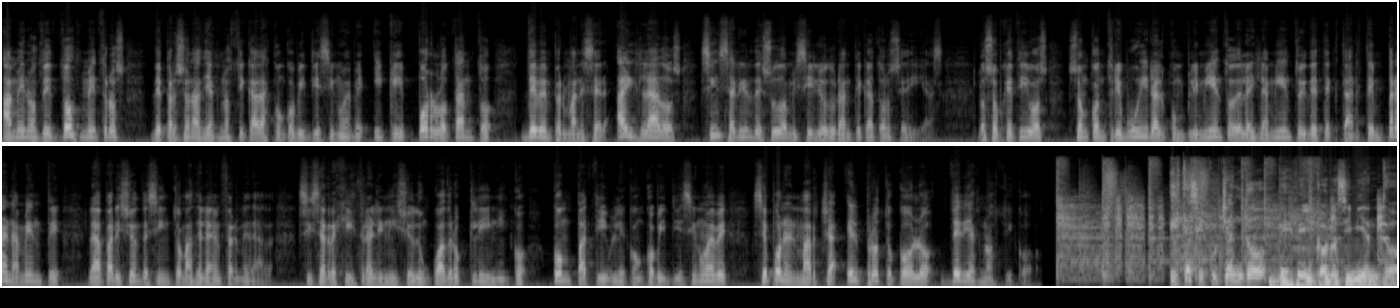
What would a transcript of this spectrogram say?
a menos de 2 metros de personas diagnosticadas con COVID-19 y que, por lo tanto, deben permanecer aislados sin salir de su domicilio durante 14 días. Los objetivos son contribuir al cumplimiento del aislamiento y detectar tempranamente la aparición de síntomas de la enfermedad. Si se registra el inicio de un cuadro clínico compatible con COVID-19, se pone en marcha el protocolo de diagnóstico. Estás escuchando desde el conocimiento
